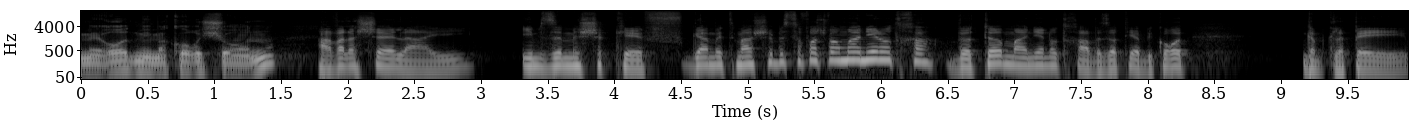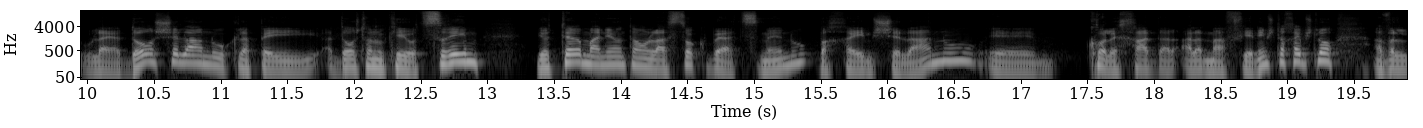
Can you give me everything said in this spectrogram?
מאוד ממקור ראשון. אבל השאלה היא, אם זה משקף גם את מה שבסופו של דבר מעניין אותך, ויותר מעניין אותך, וזאת תהיה הביקורת גם כלפי אולי הדור שלנו, כלפי הדור שלנו כיוצרים, יותר מעניין אותנו לעסוק בעצמנו, בחיים שלנו, אה, כל אחד על, על המאפיינים של החיים שלו, אבל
